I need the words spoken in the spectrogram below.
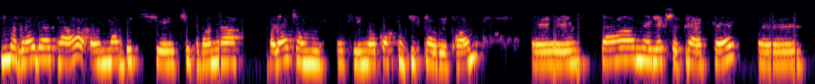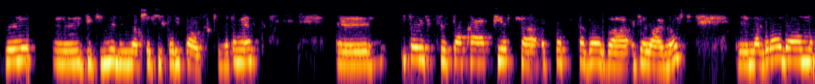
I nagroda ta e, ma być e, przyznawana badaczom, czyli naukowcom, historykom e, za najlepsze prace e, z e, dziedziny najnowszej historii Polski. Natomiast i to jest taka pierwsza podstawowa działalność. Nagrodą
